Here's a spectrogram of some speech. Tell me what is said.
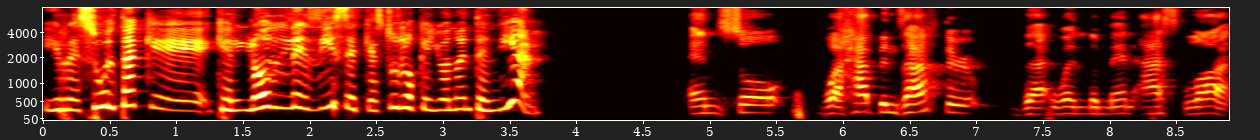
Y resulta que, que Lot les dice que esto es lo que yo no entendía. And so what happens after that when the men ask Lot,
